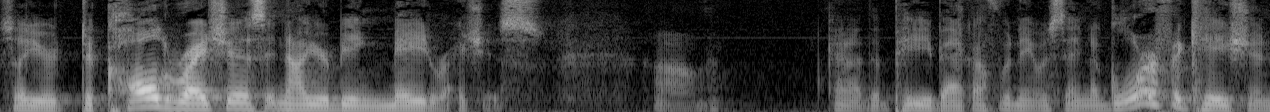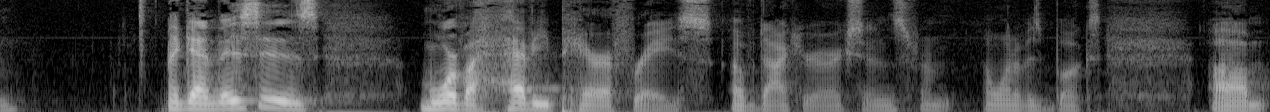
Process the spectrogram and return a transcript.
So you're called righteous, and now you're being made righteous. Um, kind of the piggyback off what Nate was saying. Now glorification. Again, this is more of a heavy paraphrase of Dr. Erickson's from one of his books. Um,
